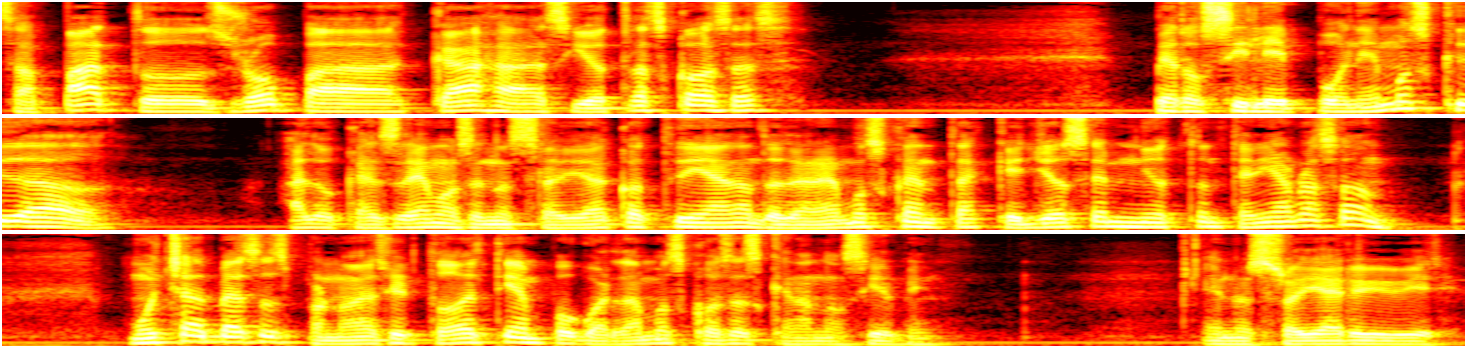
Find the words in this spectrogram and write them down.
zapatos, ropa, cajas y otras cosas, pero si le ponemos cuidado a lo que hacemos en nuestra vida cotidiana, nos daremos cuenta que Joseph Newton tenía razón. Muchas veces, por no decir todo el tiempo, guardamos cosas que no nos sirven en nuestro diario vivir.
